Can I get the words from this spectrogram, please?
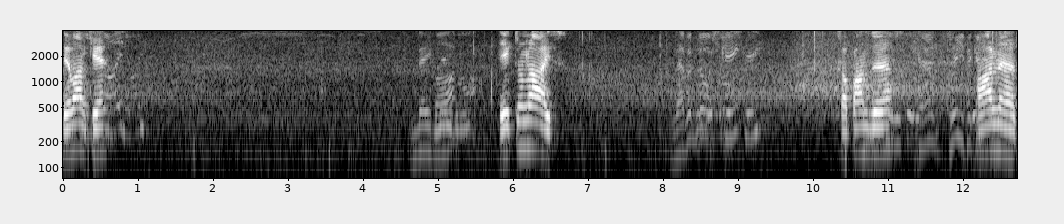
Devam ki. Declan Rice kapandı. Arnold.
